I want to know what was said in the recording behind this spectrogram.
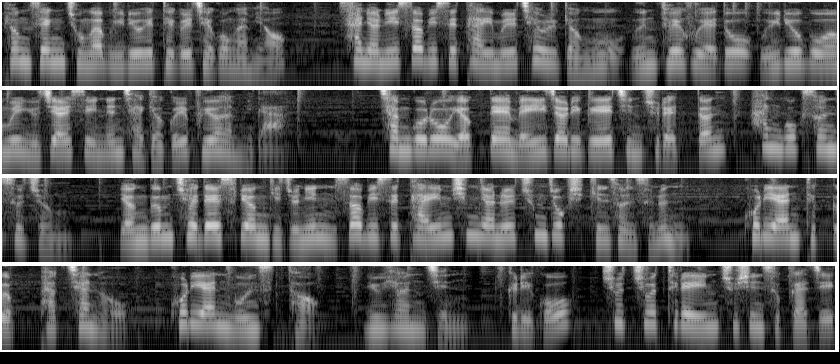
평생 종합 의료 혜택을 제공하며 4년이 서비스 타임을 채울 경우 은퇴 후에도 의료보험을 유지할 수 있는 자격을 부여합니다. 참고로 역대 메이저리그에 진출했던 한국 선수 중 연금 최대 수령 기준인 서비스 타임 10년을 충족시킨 선수는 코리안 특급 박찬호, 코리안 몬스터, 유현진, 그리고 추추 트레인 추신수까지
